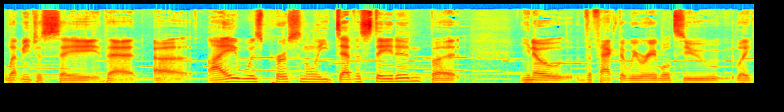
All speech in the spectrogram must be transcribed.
let me just say that uh, I was personally devastated but you know the fact that we were able to like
